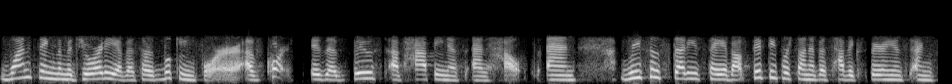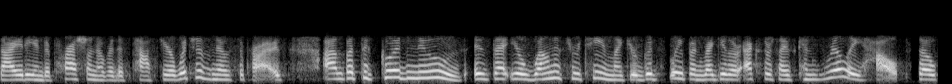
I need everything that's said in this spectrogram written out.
one thing the majority of us are looking for, of course, is a boost of happiness and health. And recent studies say about 50% of us have experienced anxiety and depression over this past year, which is no surprise. Um, but the good news is that your wellness routine, like your good sleep and regular exercise, can really help. So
